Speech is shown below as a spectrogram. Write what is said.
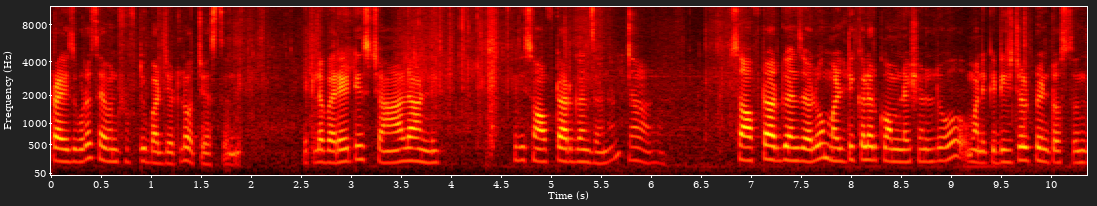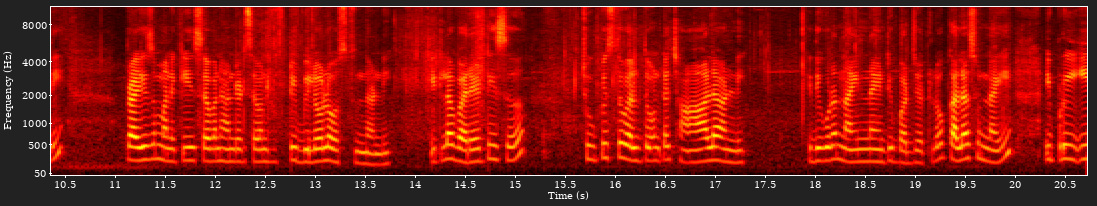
ప్రైస్ కూడా సెవెన్ ఫిఫ్టీ బడ్జెట్లో వచ్చేస్తుంది. ఇట్లా వెరైటీస్ చాలా అండి. ఇది సాఫ్ట్ ఆర్గన్జానా సాఫ్ట్ ఆర్గన్జాలో మల్టీ కలర్ కాంబినేషన్లో మనకి డిజిటల్ ప్రింట్ వస్తుంది. ప్రైస్ మనకి సెవెన్ హండ్రెడ్ సెవెన్ ఫిఫ్టీ బిలోలో వస్తుందండి. ఇట్లా వెరైటీస్ చూపిస్తూ వెళ్తూ ఉంటే చాలా అండి. ఇది కూడా నైన్ నైంటీ బడ్జెట్లో. కలర్స్ ఉన్నాయి. ఇప్పుడు ఈ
